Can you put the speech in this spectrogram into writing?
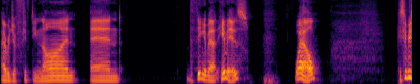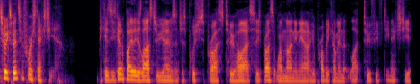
average of 59. And the thing about him is, well, he's going to be too expensive for us next year because he's going to play these last two games and just push his price too high. So he's priced at 190 now. He'll probably come in at like 250 next year.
